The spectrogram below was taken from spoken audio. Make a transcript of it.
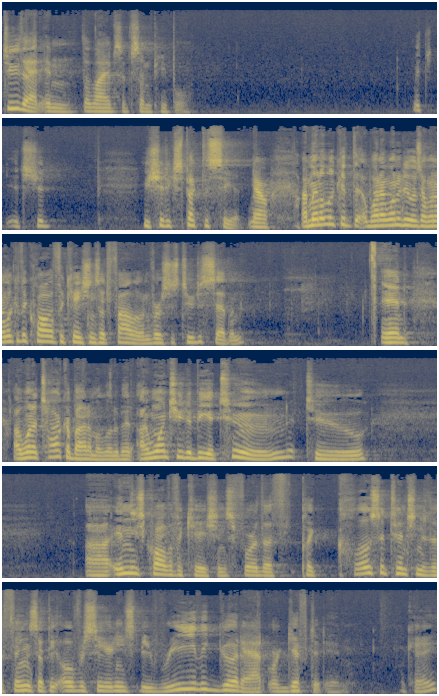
do that in the lives of some people. It, it should you should expect to see it. Now, I'm going to look at the, what I want to do is I want to look at the qualifications that follow in verses 2 to 7. And I want to talk about them a little bit. I want you to be attuned to, uh, in these qualifications, for the pay close attention to the things that the overseer needs to be really good at or gifted in. Okay?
